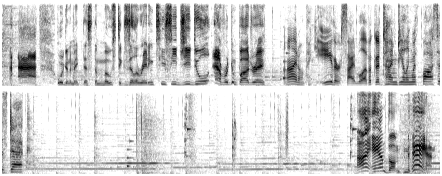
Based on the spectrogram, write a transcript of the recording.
We're gonna make this the most exhilarating TCG duel ever, compadre. I don't think either side will have a good time dealing with Boss's deck. I am the man!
